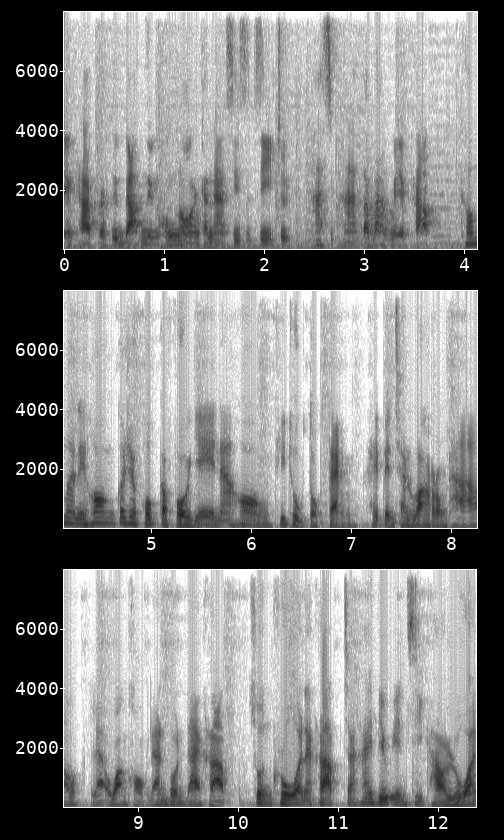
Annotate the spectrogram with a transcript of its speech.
นะครับก็คือแบบหนึ่งห้องนอนขนาด 44.55 ตารางเมตรครับ เข้ามาในห้องก็จะพบกับโฟเย่หน้าห้องที่ถูกตกแต่งให้เป็นชั้นวางรองเท้า และวางของด้านบนได้ครับ ส่วนครัวนะครับจะให้บิวอินสีขาวล้วน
